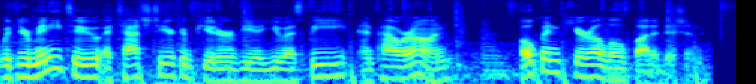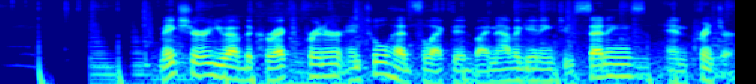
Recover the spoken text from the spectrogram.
With your Mini 2 attached to your computer via USB and powered on, open Cura Lulzbot Edition. Make sure you have the correct printer and toolhead selected by navigating to Settings and Printer.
